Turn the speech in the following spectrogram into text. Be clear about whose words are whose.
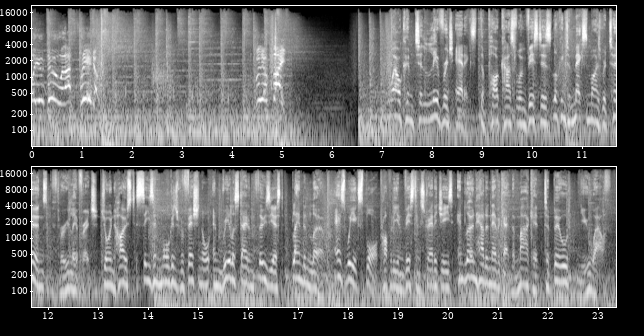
Speaker 1: will you do without freedom? Will you fight?
Speaker 2: Welcome to Leverage Addicts, the podcast for investors looking to maximize returns through leverage. Join host, seasoned mortgage professional, and real estate enthusiast Blandon Lerm as we explore property investing strategies and learn how to navigate the market to build new wealth.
